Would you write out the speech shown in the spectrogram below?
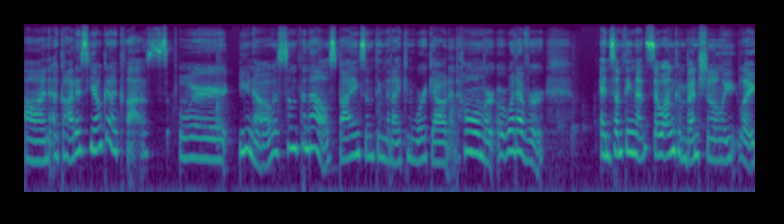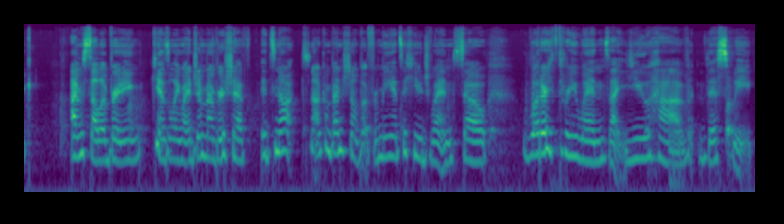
on a goddess yoga class or, you know, something else, buying something that I can work out at home or, or whatever. And something that's so unconventionally like I'm celebrating canceling my gym membership. It's not it's not conventional, but for me it's a huge win. So, what are three wins that you have this week?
